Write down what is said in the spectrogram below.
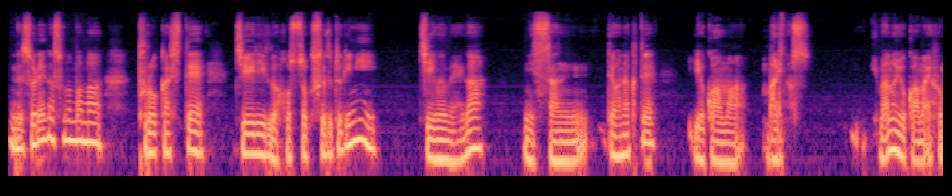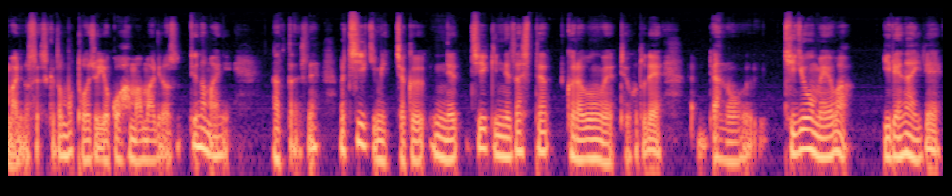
で、それがそのままプロ化して J リーグが発足するときに、チーム名が日産ではなくて横浜マリノス。今の横浜 F マリノスですけども、当時横浜マリノスっていう名前になったんですね。地域密着、ね、地域に根ざしたクラブ運営ということで、あの、企業名は入れないで、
